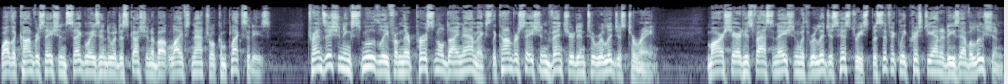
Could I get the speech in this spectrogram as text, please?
while the conversation segues into a discussion about life's natural complexities. Transitioning smoothly from their personal dynamics, the conversation ventured into religious terrain. Maher shared his fascination with religious history, specifically Christianity's evolution.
